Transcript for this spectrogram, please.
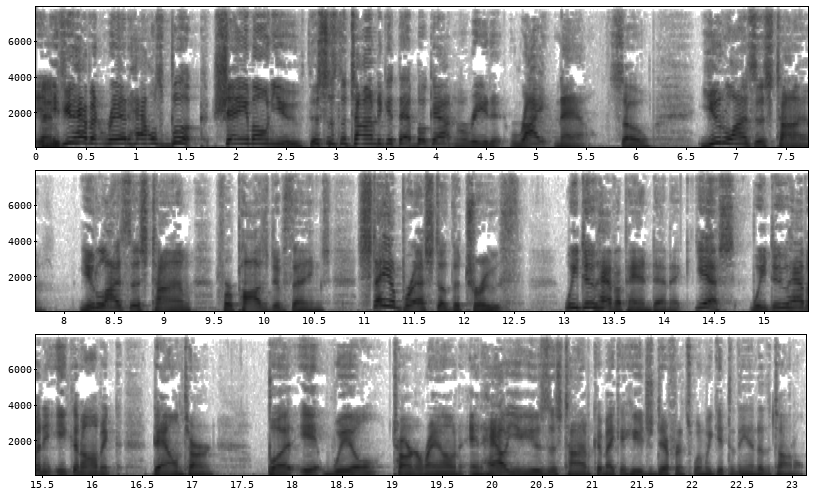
and, if you haven't read Hal's book, shame on you. This is the time to get that book out and read it right now. So utilize this time. Utilize this time for positive things. Stay abreast of the truth. We do have a pandemic. Yes, we do have an economic downturn, but it will turn around, and how you use this time can make a huge difference when we get to the end of the tunnel.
